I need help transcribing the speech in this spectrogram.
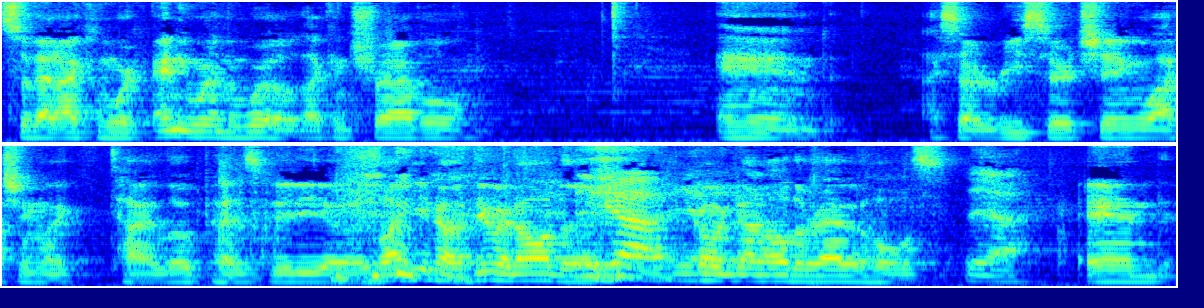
so that I can work anywhere in the world? I can travel, and I started researching, watching like Tai Lopez videos, like you know, doing all the Yeah. Yeah, going yeah. down all the rabbit holes Yeah. and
